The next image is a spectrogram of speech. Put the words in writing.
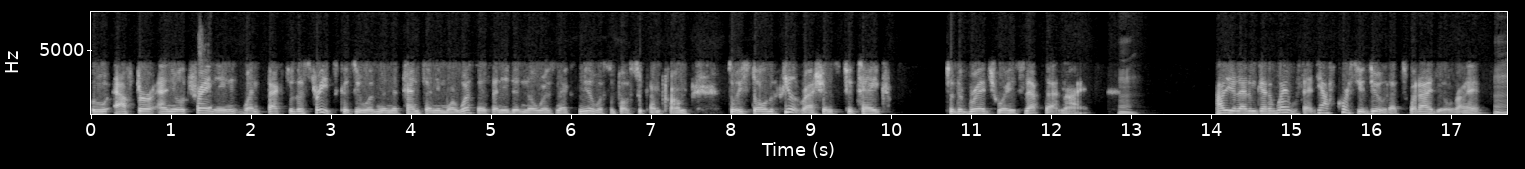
who, after annual training, went back to the streets because he wasn't in the tents anymore with us and he didn't know where his next meal was supposed to come from. So he stole the field rations to take to the bridge where he slept that night. Hmm. How do you let him get away with it? Yeah, of course you do. That's what I do, right? Hmm.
